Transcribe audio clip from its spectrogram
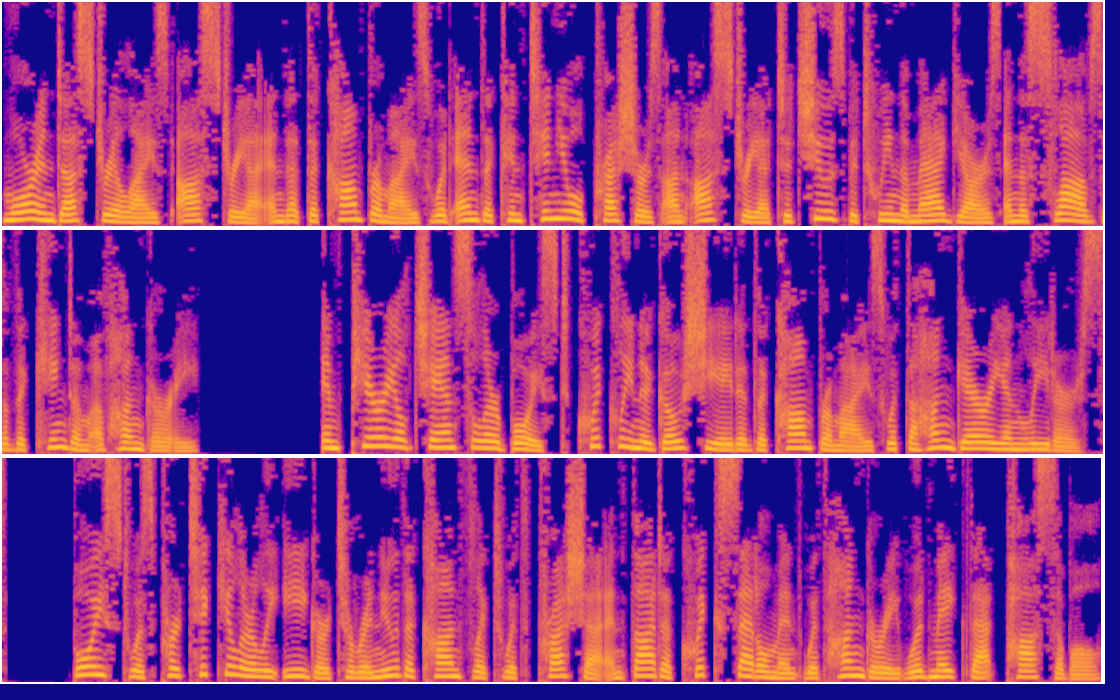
more industrialized Austria and that the compromise would end the continual pressures on Austria to choose between the Magyars and the Slavs of the Kingdom of Hungary. Imperial Chancellor Beust quickly negotiated the compromise with the Hungarian leaders. Beust was particularly eager to renew the conflict with Prussia and thought a quick settlement with Hungary would make that possible.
